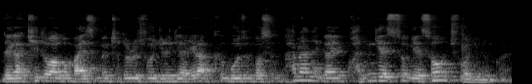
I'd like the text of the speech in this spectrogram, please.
내가 기도하고 말씀을 저절로 주어지는 게 아니라 그 모든 것은 하나님과의 관계 속에서 주어지는 거예요.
